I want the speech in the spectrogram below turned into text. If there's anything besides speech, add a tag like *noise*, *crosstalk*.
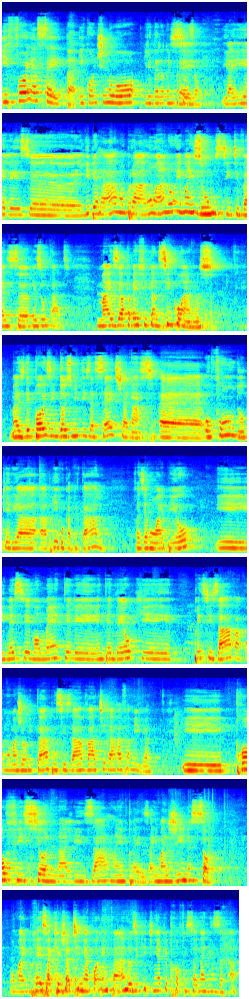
e foi aceita e continuou liderando a empresa. Sim. E aí eles uh, liberaram para um ano e mais um se tivesse resultados. Mas eu acabei ficando cinco anos. Mas depois, em 2017, Alice, tá. é, o fundo queria abrir o capital, fazer um IPO, e nesse momento ele entendeu que precisava, como majoritário, precisava tirar a família e profissionalizar a empresa. Imagina só, uma empresa que já tinha 40 anos e que tinha que profissionalizar.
